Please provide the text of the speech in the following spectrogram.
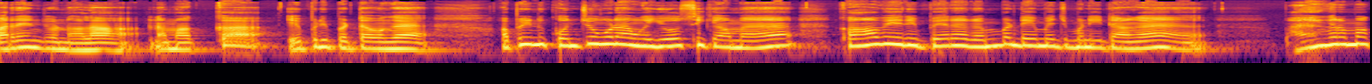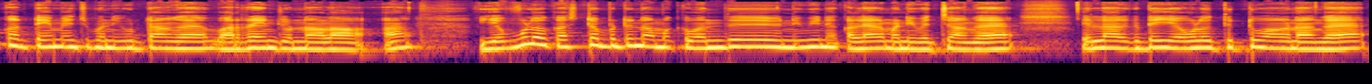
வரேன்னு சொன்னாலா நம்ம அக்கா எப்படிப்பட்டவங்க? அப்படின்னு கொஞ்சம் கூட அவங்க யோசிக்காமல் காவேரி பேரை ரொம்ப டேமேஜ் பண்ணிட்டாங்க. பயங்கரமாக க டேமேஜ் பண்ணி விட்டாங்க. வர்றேன்னு சொன்னாலா ஆ? எவ்வளோ கஷ்டப்பட்டு நமக்கு வந்து நிவீனை கல்யாணம் பண்ணி வச்சாங்க. எல்லாருக்கிட்டே எவ்வளோ திட்டு வாங்கினாங்க.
